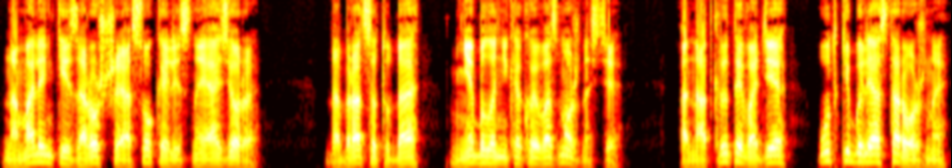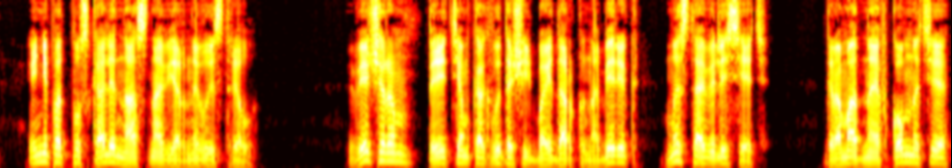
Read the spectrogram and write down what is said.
на маленькие заросшие осокой лесные озера. Добраться туда не было никакой возможности, а на открытой воде утки были осторожны и не подпускали нас на верный выстрел. Вечером, перед тем, как вытащить байдарку на берег, мы ставили сеть. Громадная в комнате,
